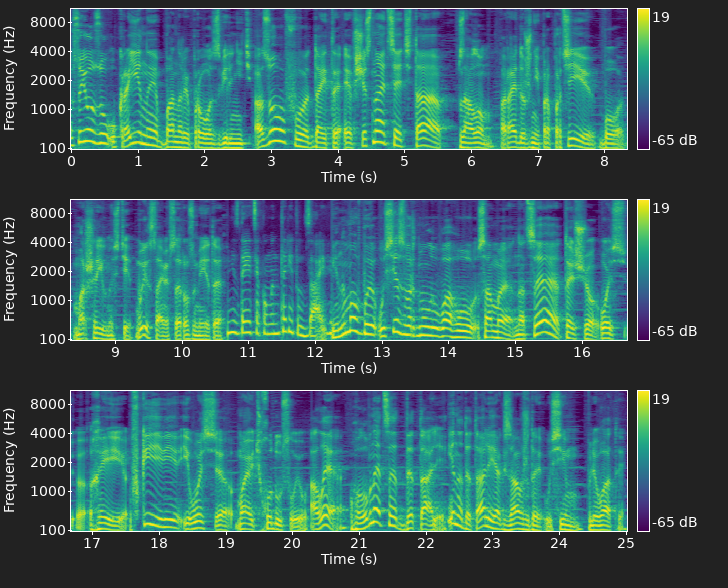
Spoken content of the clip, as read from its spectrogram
Євросоюзу, України, банери про звільніть Азов, дайте F-16 та. Загалом райдужні пропорції, бо марш рівності. Ви самі все розумієте. Мені здається, коментарі тут зайві. І не мов би усі звернули увагу саме на це, те, що ось е, геї в Києві і ось е, мають ходу свою. Але головне це деталі. І на деталі, як завжди, усім плювати.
